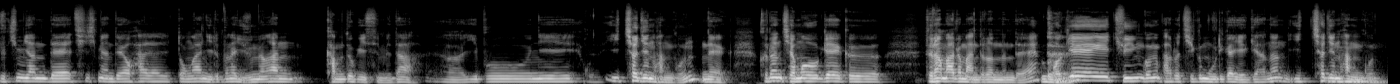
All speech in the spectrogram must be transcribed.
60년대 70년대에 활동한 일본의 유명한 감독이 있습니다. 어, 이분이 잊혀진 황군 네 그런 제목의 그 드라마를 만들었는데 네. 거기에 주인공이 바로 지금 우리가 얘기하는 잊혀진 황군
